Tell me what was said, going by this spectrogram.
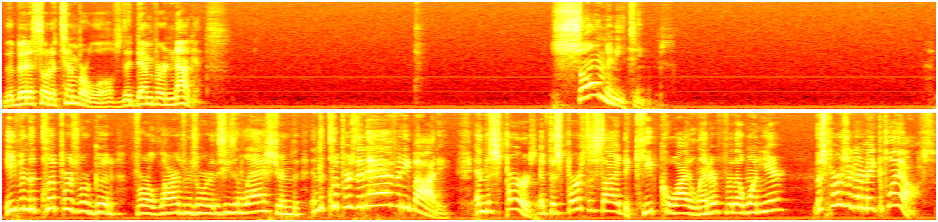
the Minnesota Timberwolves, the Denver Nuggets. So many teams. Even the Clippers were good for a large majority of the season last year, and the, and the Clippers didn't have anybody. And the Spurs, if the Spurs decide to keep Kawhi Leonard for that one year, the Spurs are going to make the playoffs.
